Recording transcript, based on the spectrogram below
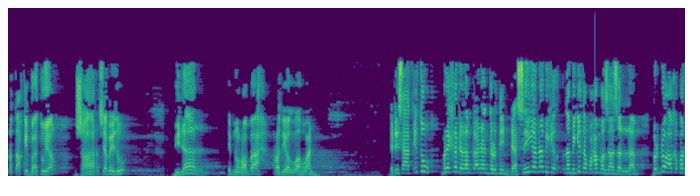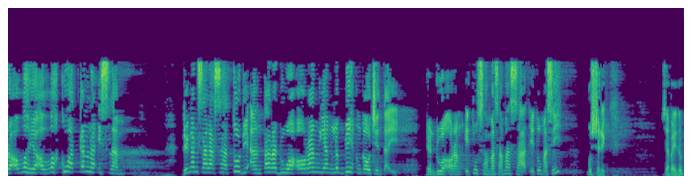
letaki batu yang besar. Siapa itu? Bilal ibnu Rabah radhiyallahu anhu. Jadi saat itu mereka dalam keadaan tertindas sehingga Nabi Nabi kita Muhammad SAW berdoa kepada Allah ya Allah kuatkanlah Islam dengan salah satu di antara dua orang yang lebih engkau cintai dan dua orang itu sama-sama saat itu masih musyrik. Siapa itu?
